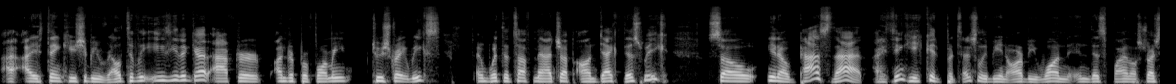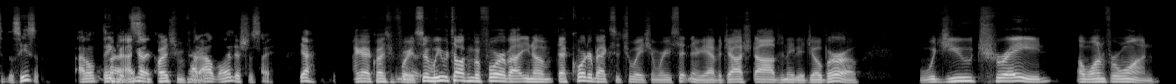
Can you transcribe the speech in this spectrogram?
I, I think he should be relatively easy to get after underperforming two straight weeks and with the tough matchup on deck this week. So, you know, past that, I think he could potentially be an RB1 in this final stretch of the season. I don't think All right, I got a question for that you. outlandish to say. Yeah. I got a question for you. So we were talking before about you know that quarterback situation where you're sitting there, you have a Josh Dobbs and maybe a Joe Burrow. Would you trade a one for one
